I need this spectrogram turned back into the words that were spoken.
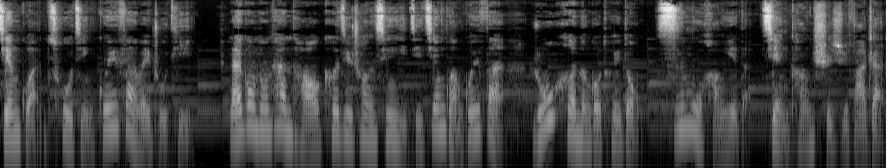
监管促进规范”为主题，来共同探讨科技创新以及监管规范如何能够推动私募行业的健康持续发展。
